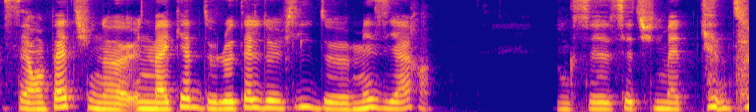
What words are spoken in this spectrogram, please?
C'est en fait une, une maquette de l'hôtel de ville de Mézières. Donc c'est une maquette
